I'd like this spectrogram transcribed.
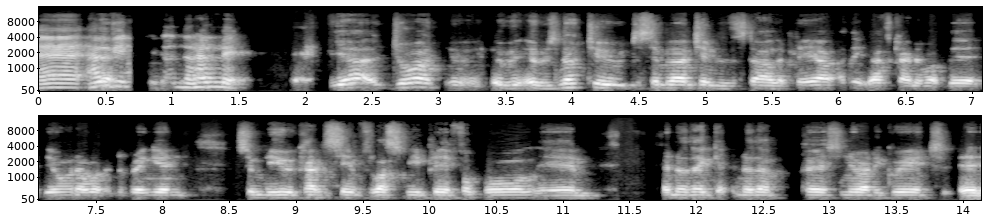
Uh, how yeah. do you under him, mate? Yeah, Joe, it, it, was not too dissimilar in terms of the style of player. I think that's kind of what the, the owner wanted to bring in somebody who had the same philosophy, play football. Um, another another person who had a great uh,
